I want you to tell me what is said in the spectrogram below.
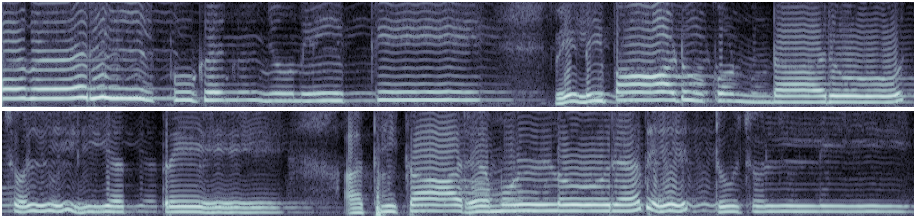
അവരിൽ പുകഞ്ഞു നിൽക്കേ. വെളിപാടുകൊണ്ടാരോ ചൊല്ലിയത്രേ. അധികാരമുള്ളോരതേറ്റു ചൊല്ലി.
